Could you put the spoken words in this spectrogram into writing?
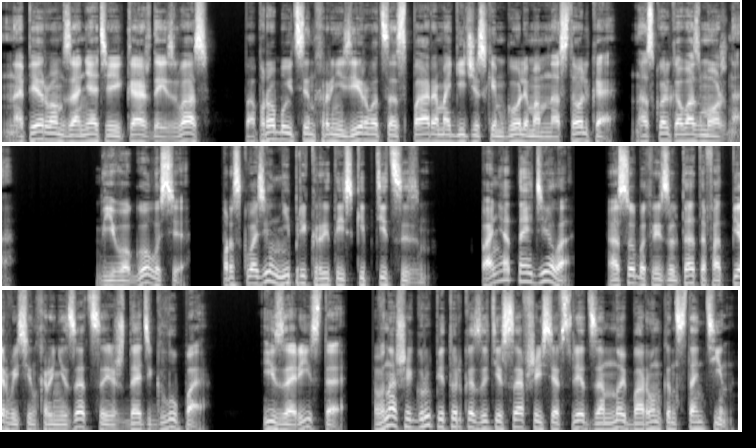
На первом занятии каждый из вас попробует синхронизироваться с парамагическим големом настолько, насколько возможно. В его голосе просквозил неприкрытый скептицизм. Понятное дело, Особых результатов от первой синхронизации ждать глупо. Из Ариста в нашей группе только затесавшийся вслед за мной барон Константин,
